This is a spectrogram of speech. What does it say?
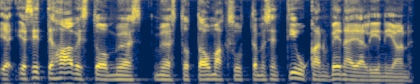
ja, ja, sitten Haavisto on myös, myös tota omaksunut tämmöisen tiukan Venäjä-linjan,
